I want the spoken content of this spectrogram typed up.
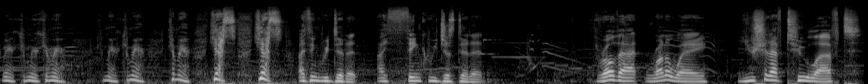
Come here, come here, come here. Come here, come here, come here. Yes, yes! I think we did it. I think we just did it. Throw that, run away. You should have two left.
